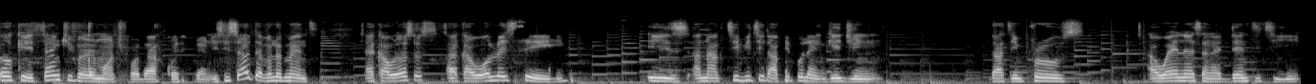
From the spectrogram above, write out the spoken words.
Okay, thank you very much for that question. You see, self-development, like I would also, like I will always say, is an activity that people engage in that improves awareness and identity.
